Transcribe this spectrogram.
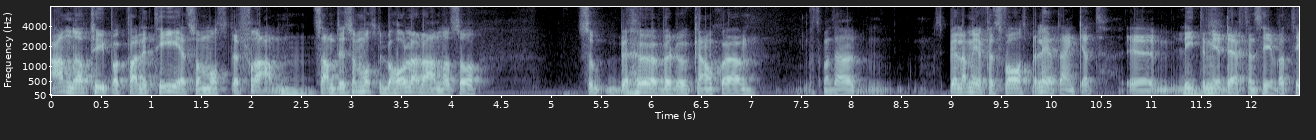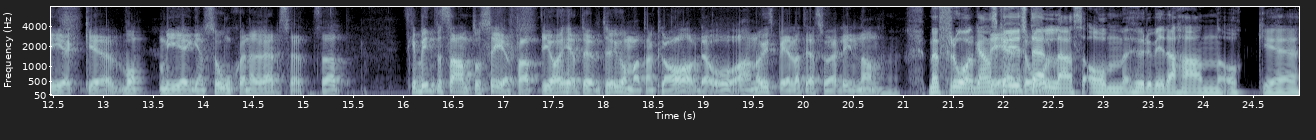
andra typ av kvalitet som måste fram. Samtidigt som du måste behålla det andra så, så behöver du kanske, vad ska man säga, spela mer försvarsspel helt enkelt. Eh, lite mer defensiva tek, eh, vara med i egen zon generellt sett. Så att Det ska bli intressant att se, för att jag är helt övertygad om att han klarar av det. Och han har ju spelat i SHL innan. Men frågan ska ju ställas om huruvida han och eh,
